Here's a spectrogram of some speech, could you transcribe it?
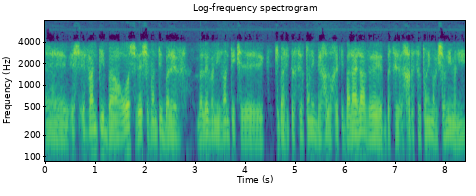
אה, יש הבנתי בראש ויש הבנתי בלב. בלב אני הבנתי כשקיבלתי את הסרטונים באחד וחצי בלילה, ובאחד הסרטונים הראשונים אני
